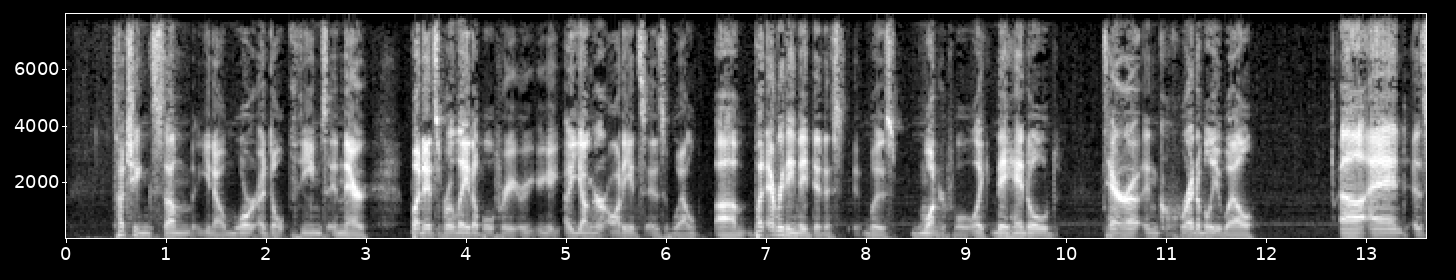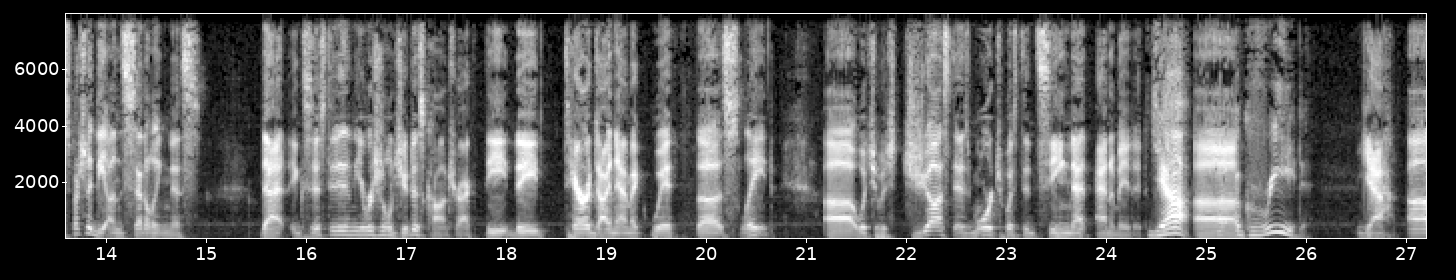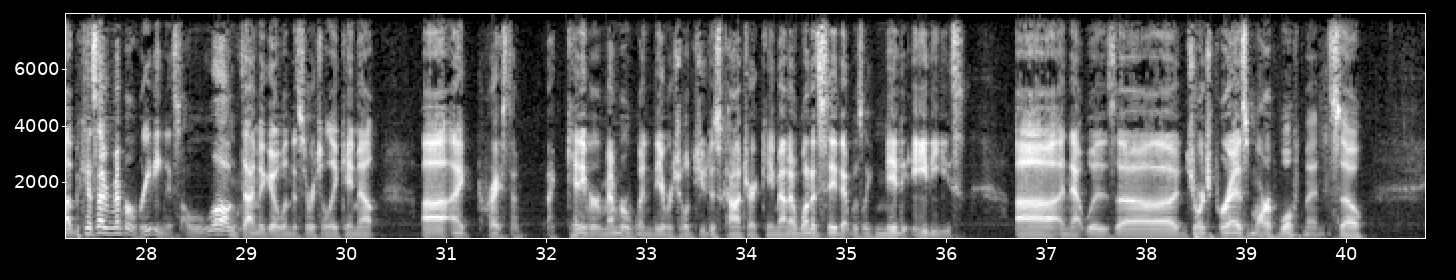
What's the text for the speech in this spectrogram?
touching some you know more adult themes in there but it's relatable for a younger audience as well. Um, but everything they did is, was wonderful. Like they handled Terra incredibly well, uh, and especially the unsettlingness that existed in the original Judas contract. The the Terra dynamic with uh, Slade. Uh, which was just as more twisted seeing that animated. Yeah, uh, agreed. Yeah, uh, because I remember reading this a long time ago when this originally came out. Uh, I Christ, I'm I can't even remember when the original Judas contract came out. I want to say that was like mid '80s, uh, and that was uh, George Perez, Marv Wolfman. So,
